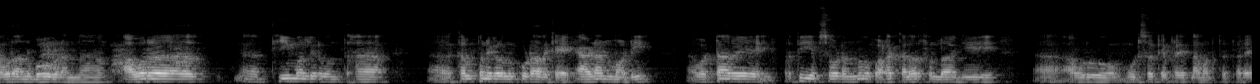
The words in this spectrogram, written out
ಅವರ ಅನುಭವಗಳನ್ನು, ಅವರ ಥೀಮಲ್ಲಿರುವಂತಹ ಕಲ್ಪನೆಗಳನ್ನು ಕೂಡ ಅದಕ್ಕೆ ಆ್ಯಡ್ ಆನ್ ಮಾಡಿ, ಒಟ್ಟಾರೆ ಪ್ರತಿ ಎಪಿಸೋಡನ್ನು ಬಹಳ ಕಲರ್ಫುಲ್ಲಾಗಿ ಅವರು ಮೂಡಿಸೋಕ್ಕೆ ಪ್ರಯತ್ನ ಮಾಡ್ತಿರ್ತಾರೆ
